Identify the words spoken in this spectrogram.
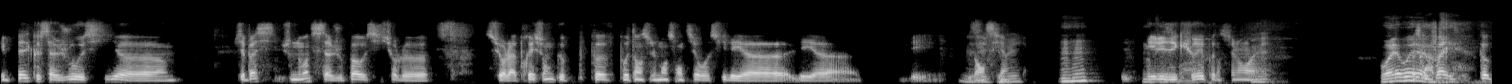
Et peut-être que ça joue aussi. Euh, je sais pas si, je me demande si ça joue pas aussi sur le sur la pression que peuvent potentiellement sentir aussi les les, euh, les, euh, les Les anciens. mhm. et Ok, les écuries potentiellement. Ouais. Ouais, ouais. Parce que, après- enfin, quand,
